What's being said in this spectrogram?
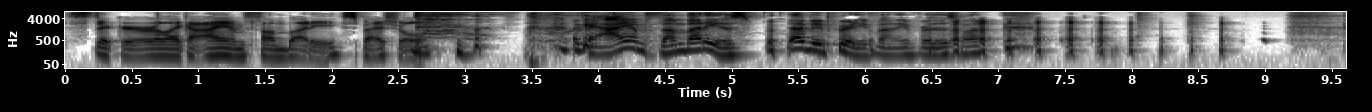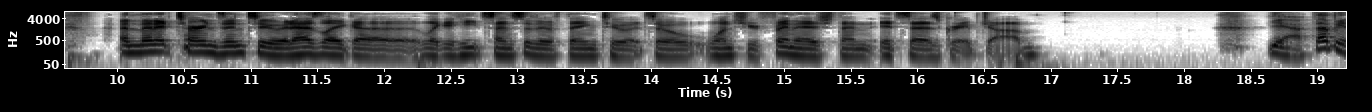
sticker or like a I am Somebody special. Okay, I am somebody is that'd be pretty funny for this one. and then it turns into it has like a like a heat sensitive thing to it. So once you're finished, then it says grape job. Yeah, that'd be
